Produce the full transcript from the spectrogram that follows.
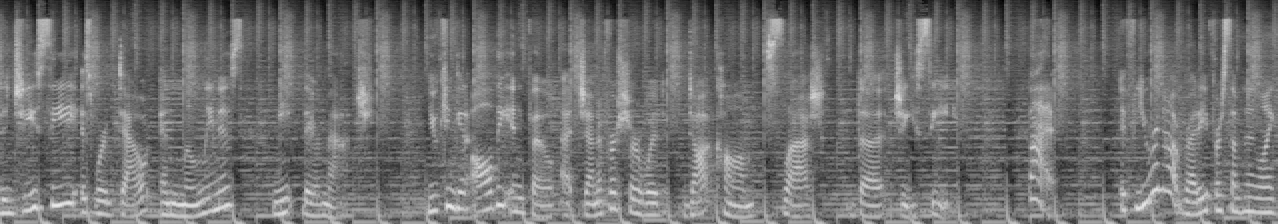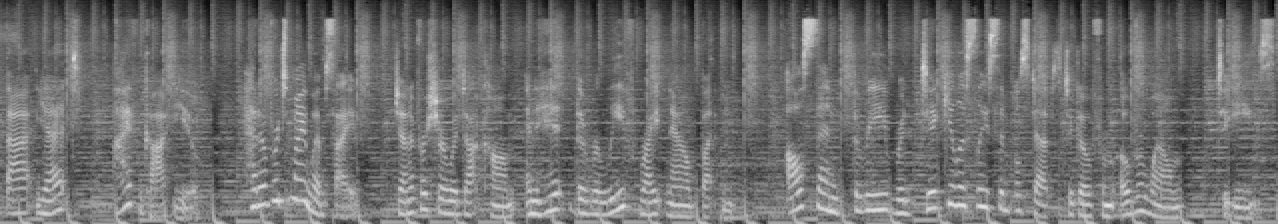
The GC is where doubt and loneliness meet their match. You can get all the info at jennifersherwood.com slash the GC. But if you're not ready for something like that yet, I've got you. Head over to my website, jennifersherwood.com, and hit the Relief Right Now button. I'll send three ridiculously simple steps to go from overwhelm to ease.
